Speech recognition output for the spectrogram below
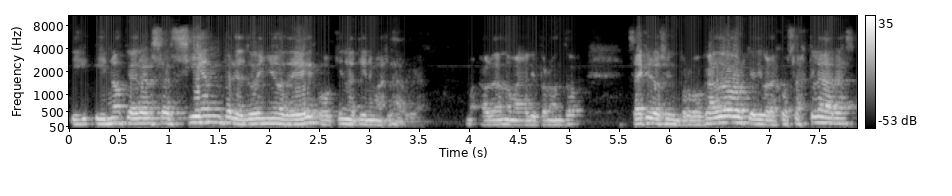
y, no querer ser siempre el dueño de, o quién la tiene más larga? Hablando mal y pronto. Sabes que yo soy un provocador, que digo las cosas claras.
